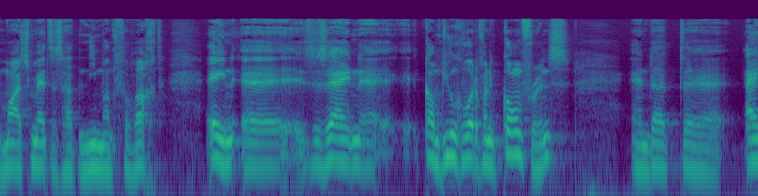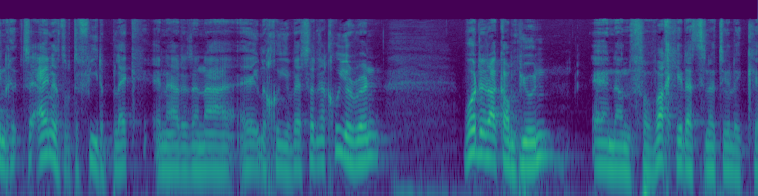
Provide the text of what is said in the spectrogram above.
March Madness had niemand verwacht. Eén, uh, ze zijn uh, kampioen geworden van een conference. En dat, eindigt, ze eindigt op de vierde plek. En hadden daarna een hele goede wedstrijd, een goede run. Worden daar kampioen. En dan verwacht je dat ze natuurlijk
